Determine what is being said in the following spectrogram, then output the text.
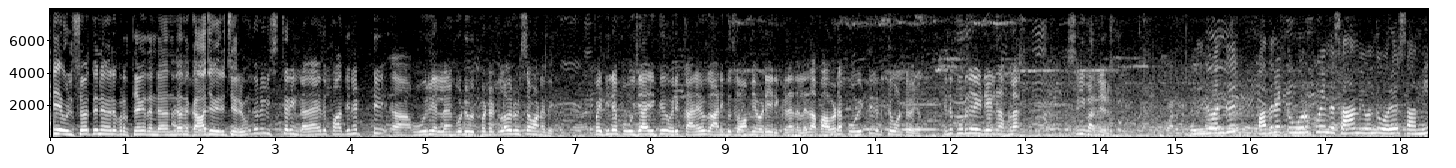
ഈ ഉത്സവത്തിന് ഒരു പ്രത്യേകത ഉണ്ട് എന്താന്ന് കാജ വിരിച്ചു തരും ഇതൊരു ഹിസ്റ്ററി ഉണ്ട് അതായത് പതിനെട്ട് ആ, ഊര് എല്ലാം കൂടി ഉൾപ്പെട്ടിട്ടുള്ള ഒരു ഉത്സവമാണിത് അപ്പോൾ ഇതിലെ പൂജാരിക്ക് ഒരു കനവ് കാണിക്കും സ്വാമി എവിടെ ഇരിക്കണം എന്നുള്ളത് അപ്പോൾ അവിടെ പോയിട്ട് എടുത്തു കൊണ്ടുവരും പിന്നെ കൂടുതൽ ഡീറ്റെയിൽ നമ്മളെ ശ്രീ പറഞ്ഞുതരും இப்ப இது வந்து பதினெட்டு ஊருக்கும் இந்த சாமி வந்து ஒரே சாமி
